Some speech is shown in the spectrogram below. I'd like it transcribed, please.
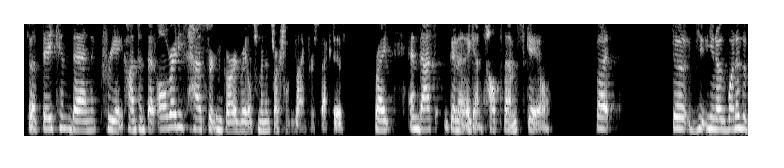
so that they can then create content that already has certain guardrails from an instructional design perspective, right? And that's going to, again, help them scale. But the, you, know, one of the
